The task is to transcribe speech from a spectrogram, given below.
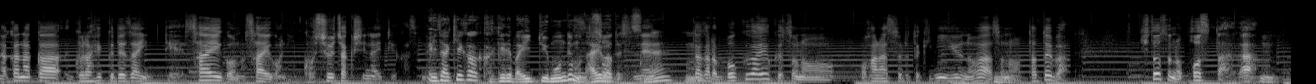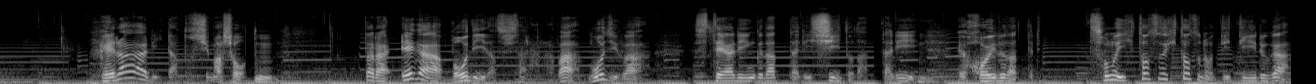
なかなかグラフィックデザインって最後の最後にこう執着しないというかですね。絵だけが描ければいいっていうもんでもないそうわけですね。うん。だから僕がよくそのお話しするときに言うのはその、例えば一つのポスターがうん。フェラーリだとしましょうと。うん。たら絵がボディだとしたならば文字はステアリングだったりシートだったり、うん。えホイールだったりその一つ一つのディティールが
